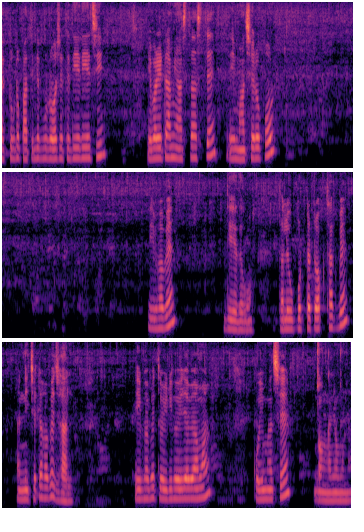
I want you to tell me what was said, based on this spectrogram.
এক টুকরো পাতিলেবুর রস এতে দিয়ে দিয়েছি। এবার এটা আমি আস্তে আস্তে এই মাছের ওপর এইভাবে দিয়ে দেবো। তাহলে উপরটা টক থাকবে আর নিচেটা হবে ঝাল। এইভাবে তৈরি হয়ে যাবে আমার কই মাছের গঙ্গা যমুনা।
